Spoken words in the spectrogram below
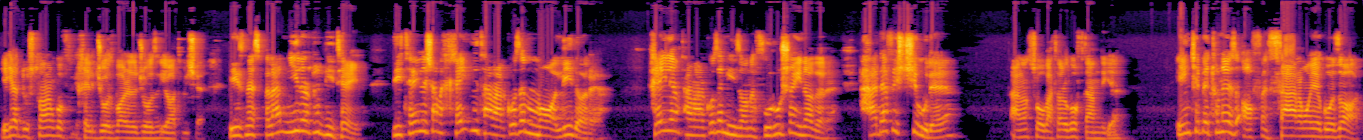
یکی از دوستانم گفت خیلی جز وارد جزئیات میشه. business plan میره تو detail detail ش هم خیلی تمرکز مالی داره. خیلی هم تمرکز میزان فروش و اینا داره. هدفش چی بوده؟ الان صحبت ها رو گفتم دیگه. این که بتونه سرمایه گذار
